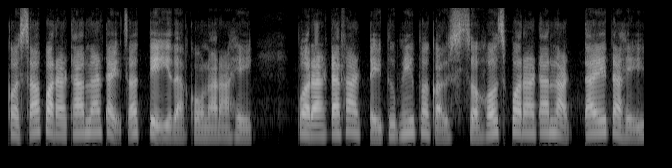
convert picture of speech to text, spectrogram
कसा पराठा लाटायचा तेही दाखवणार आहे. पराठा लाटते तुम्ही बघाल सहज पराठा लाटता येत आहे.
